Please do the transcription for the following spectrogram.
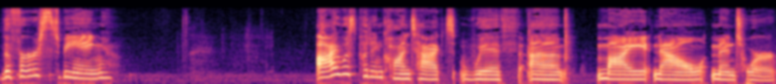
The first being I was put in contact with um, my now mentor,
